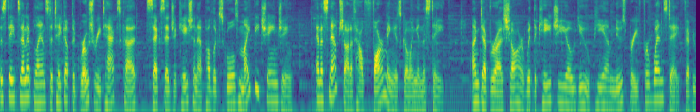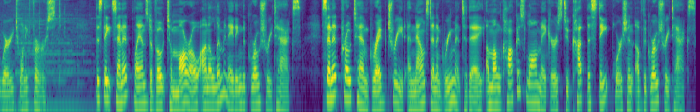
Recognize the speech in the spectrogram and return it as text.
The state Senate plans to take up the grocery tax cut. Sex education at public schools might be changing. And a snapshot of how farming is going in the state. I'm Deborah Ashar with the KGOU PM News Brief for Wednesday, February 21st. The state Senate plans to vote tomorrow on eliminating the grocery tax. Senate Pro Tem Greg Treat announced an agreement today among caucus lawmakers to cut the state portion of the grocery tax.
